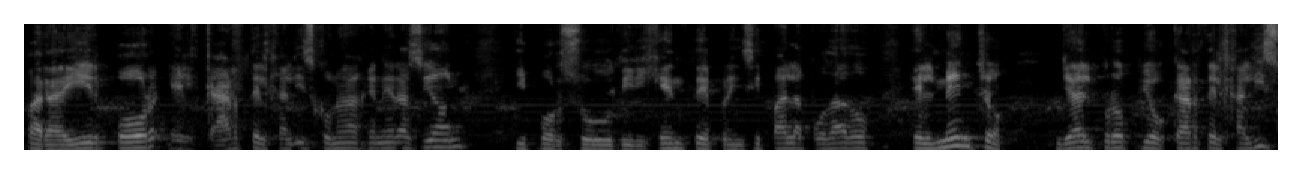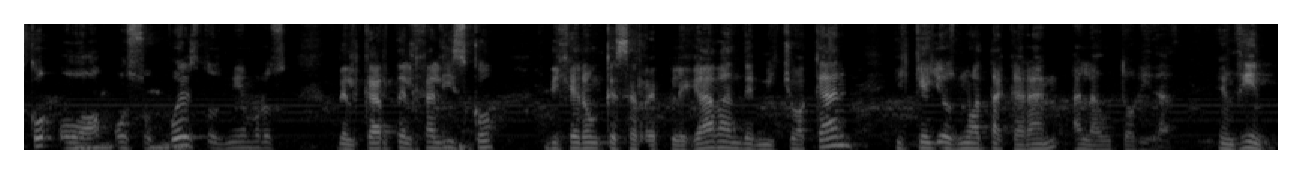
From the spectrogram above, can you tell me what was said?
para ir por el cártel Jalisco Nueva Generación y por su dirigente principal apodado El Mencho. ya el propio cártel Jalisco o, supuestos miembros del cártel Jalisco dijeron que se replegaban de Michoacán y que ellos no atacarán a la autoridad. En fin,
